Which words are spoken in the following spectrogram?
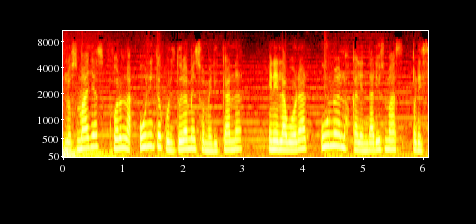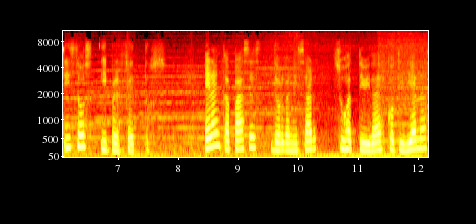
Los mayas fueron la única cultura mesoamericana en elaborar uno de los calendarios más precisos y perfectos. Eran capaces de organizar sus actividades cotidianas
